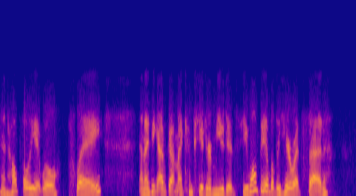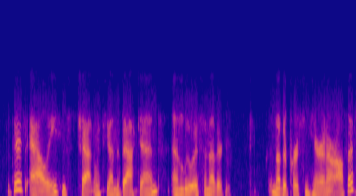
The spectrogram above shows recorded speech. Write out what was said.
and hopefully it will play. And I think I've got my computer muted, so you won't be able to hear what's said. But there's Allie who's chatting with you on the back end, and Lewis, another, another person here in our office.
